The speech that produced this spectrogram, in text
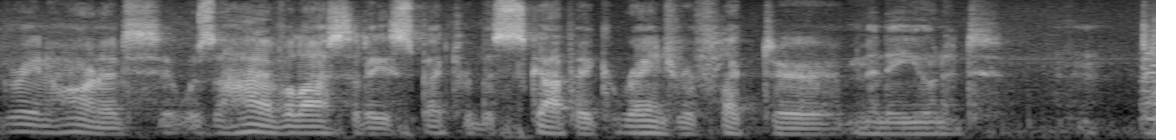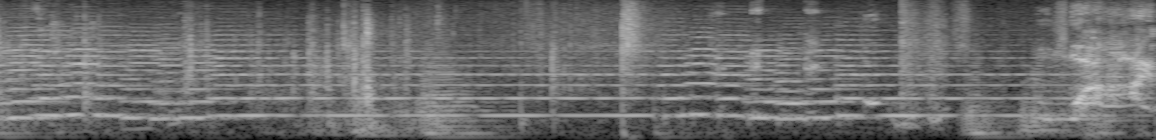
Green Hornet. It was a high-velocity spectroscopic range reflector mini unit. Why?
